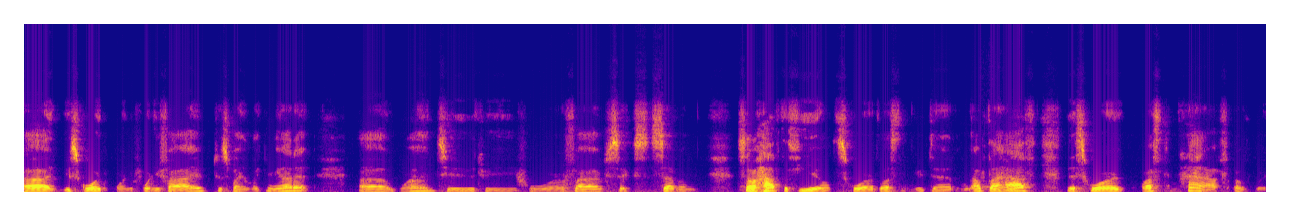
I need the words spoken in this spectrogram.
uh, you scored 145 just by looking at it. Uh, one, two, three, four, five, six, seven. So half the field scored less than you did. And of the half, they scored less than half of what you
